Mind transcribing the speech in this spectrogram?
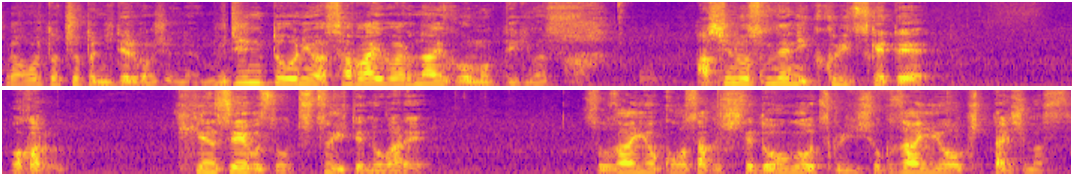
これは俺とちょっと似てるかもしれない。無人島にはサバイバルナイフを持っていきます。足のすねにくくりつけてわかる？危険生物をつついて逃れ素材を工作して道具を作り食材を切ったりします。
